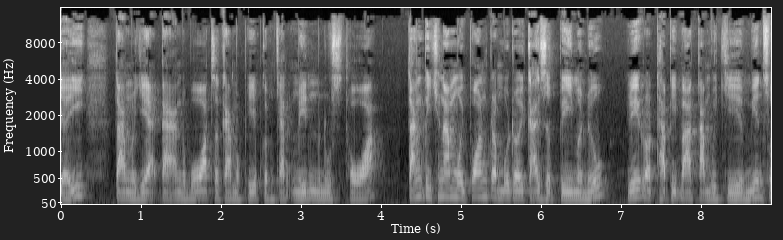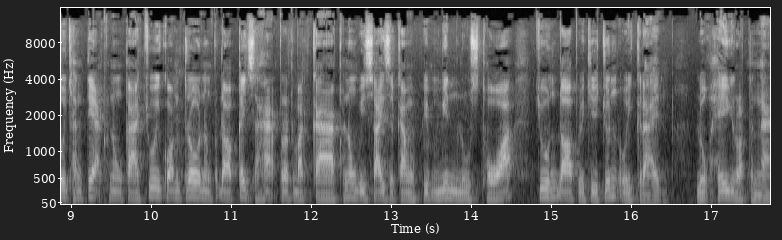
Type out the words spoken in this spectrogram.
ជ័យតាមរយៈការអនុវត្តសកម្មភាពកម្ចាត់មីនមនុស្សធម៌ តាំងពីឆ្នាំ1992មនុស្សរាជរដ្ឋាភិបាលកម្ពុជាមានសូឆន្ទៈក្នុងការជួយគ្រប់គ្រងនិងផ្តល់កិច្ចសហប្រតិបត្តិការក្នុងវិស័យសកម្មភាពមានមនុស្សធម៌ជូនដល់ប្រជាជនអ៊ុយក្រែនលោកហេងរតនា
